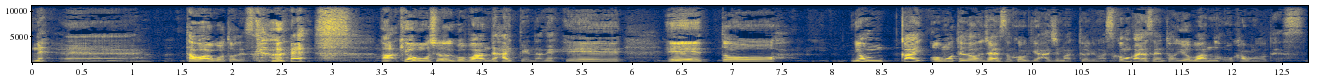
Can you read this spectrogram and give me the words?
ね、えー、タワーごとですけどね。あ、今日面白い5番で入ってんだね。えー、えー、っと、4回表のジャイアンツの攻撃が始まっております。この回の先頭は4番の岡本です。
